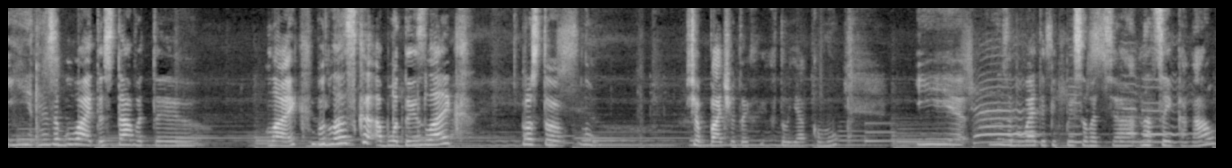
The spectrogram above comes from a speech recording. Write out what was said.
І не забувайте ставити лайк, будь ласка, або дизлайк. Просто, ну, щоб бачити, хто як кому. І не забувайте підписуватися на цей канал,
